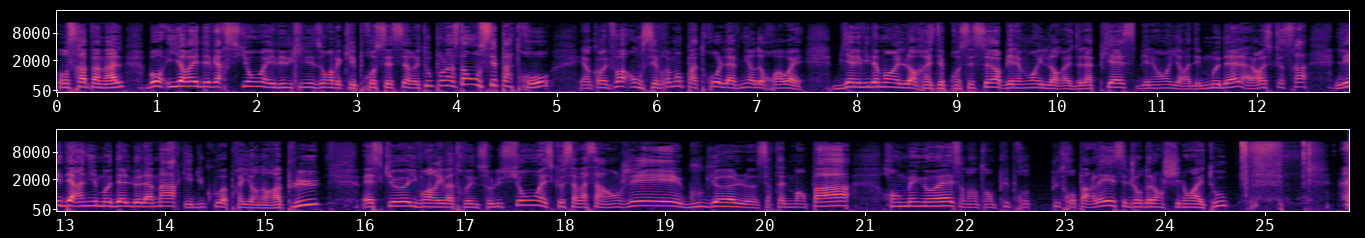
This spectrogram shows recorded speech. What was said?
on sera pas mal. Bon, il y aurait des versions et des déclinaisons avec les processeurs et tout. Pour l'instant, on sait pas trop. Et encore une fois, on sait vraiment pas trop l'avenir de Huawei. Bien évidemment, il leur reste des processeurs, bien évidemment, il leur reste de la pièce, bien évidemment, il y aura des modèles. Alors, est-ce que ce sera les derniers modèles de la marque et du coup, après, il y en aura plus? Est-ce qu'ils vont arriver à trouver une solution? Est-ce que ça va s'arranger? Google, certainement pas. Hongmeng OS, on n'entend plus plus trop parler, c'est le jour de l'an chinois et tout.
